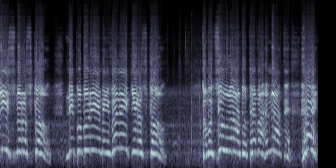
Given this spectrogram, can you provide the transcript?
дійсно розкол. Непоборимий великий розкол. Тому цю владу треба гнати геть!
